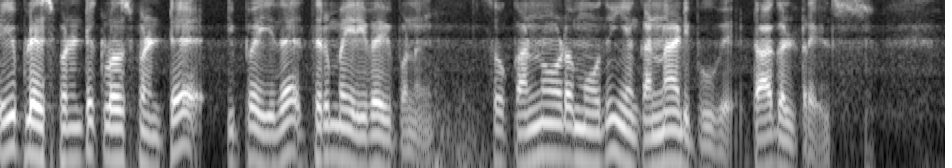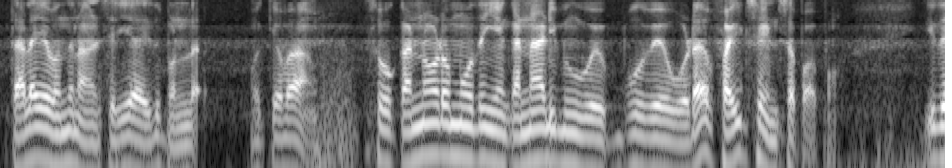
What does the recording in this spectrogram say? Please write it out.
ரீப்ளேஸ் பண்ணிவிட்டு க்ளோஸ் பண்ணிவிட்டு இப்போ இதை திரும்ப ரிவைவ் பண்ணுங்கள் ஸோ கண்ணோட போது என் கண்ணாடி பூவே டாகல் ட்ரையல்ஸ் தலையை வந்து நான் சரியாக இது பண்ணல. ஓகேவா ஸோ கண்ணோட போது என் கண்ணாடி பூவே பூவேவோட ஃபைட் சைன்ஸை பார்ப்போம். இது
